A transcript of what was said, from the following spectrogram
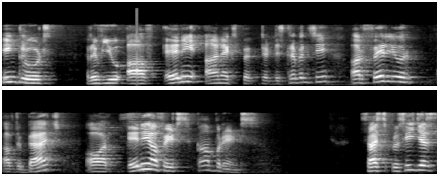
includes review of any unexpected discrepancy or failure of the batch or any of its components. Such procedures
